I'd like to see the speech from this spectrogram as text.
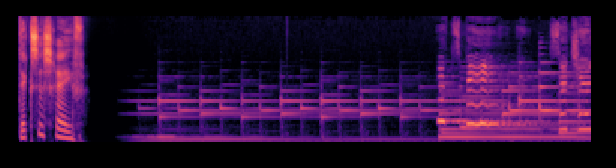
teksten schreef. It's been such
